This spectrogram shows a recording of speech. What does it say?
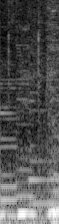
Bless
